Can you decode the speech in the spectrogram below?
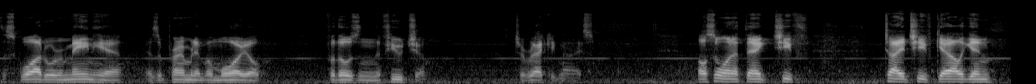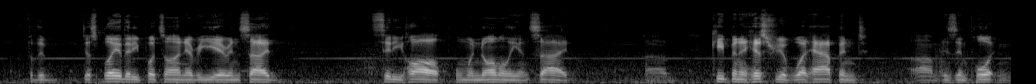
the squad will remain here as a permanent memorial for those in the future to recognize. Also want to thank Chief, retired Chief Galligan for the display that he puts on every year inside City Hall when we're normally inside. Uh, keeping a history of what happened um, is important.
